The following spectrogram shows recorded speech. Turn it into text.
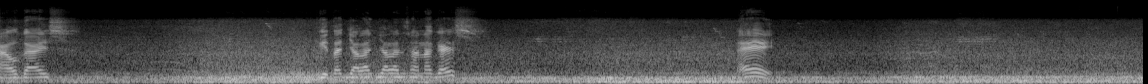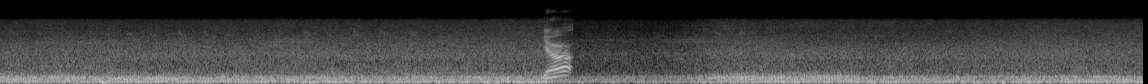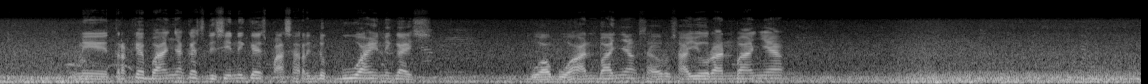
Halo guys. Kita jalan-jalan sana guys. Eh. Yuk. Nih truknya banyak guys di sini guys pasar induk buah ini guys buah-buahan banyak sayur-sayuran banyak.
